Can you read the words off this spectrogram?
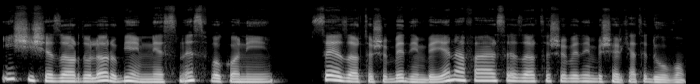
این 6000 دلار رو بیایم نصف نصف بکنیم. 3000 تاشو بدیم به یه نفر 3000 تاشو بدیم به شرکت دوم.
